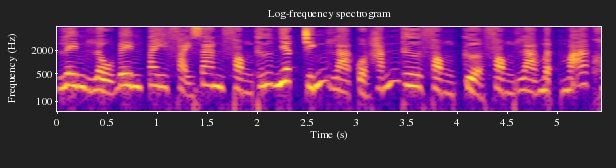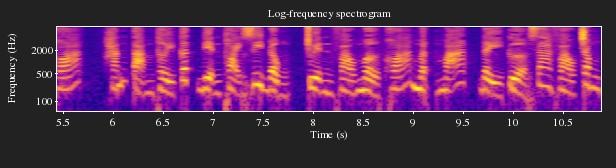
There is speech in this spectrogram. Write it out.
Lên lầu bên tay phải gian phòng thứ nhất chính là của hắn thư phòng, cửa phòng là mật mã khóa, hắn tạm thời cất điện thoại di động, truyền vào mở khóa mật mã, đẩy cửa ra vào trong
